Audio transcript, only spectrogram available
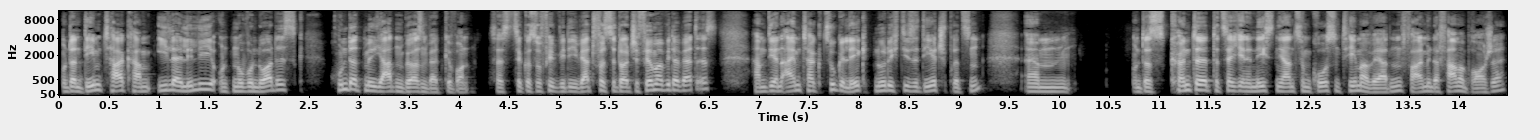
Und an dem Tag haben Eli Lilly und Novo Nordisk 100 Milliarden Börsenwert gewonnen. Das heißt, circa so viel wie die wertvollste deutsche Firma wieder wert ist, haben die an einem Tag zugelegt, nur durch diese Diätspritzen. Ähm, und das könnte tatsächlich in den nächsten Jahren zum großen Thema werden, vor allem in der Pharmabranche.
